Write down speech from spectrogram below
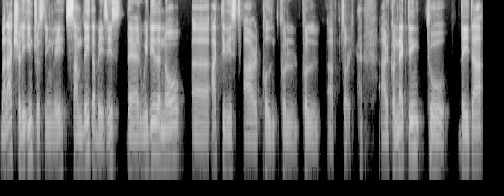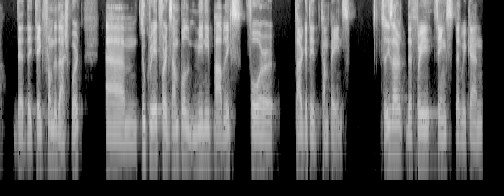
but actually, interestingly, some databases that we didn't know uh, activists are uh, sorry are connecting to data that they take from the dashboard um, to create, for example, mini publics for targeted campaigns. So these are the three things that we can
